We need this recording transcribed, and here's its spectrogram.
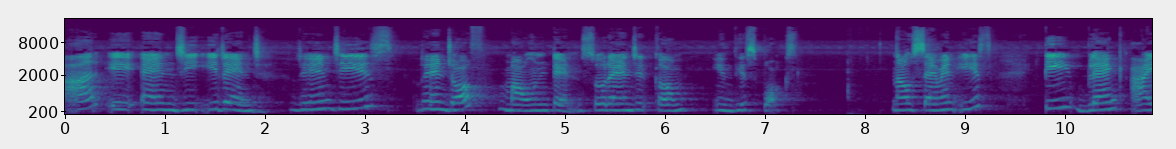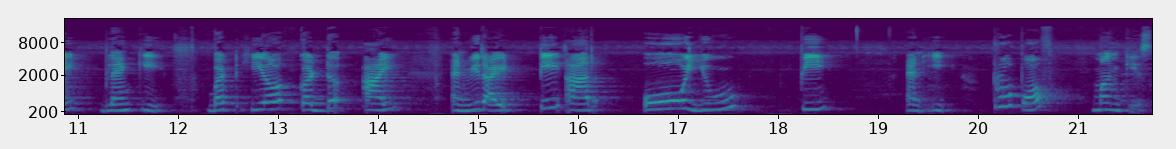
R a n g e range. Range is range of mountain. So range come in this box. Now 7 is t blank i blank e. But here cut the i and we write t r o u p and e. Troop of monkeys.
